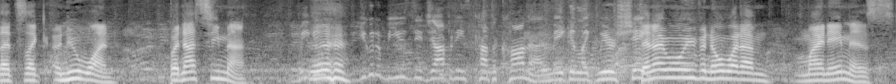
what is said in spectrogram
That's like a new one, but not Seaman. You could abuse the Japanese katakana and make it like weird shape. Then I won't even know what I'm. My name is.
